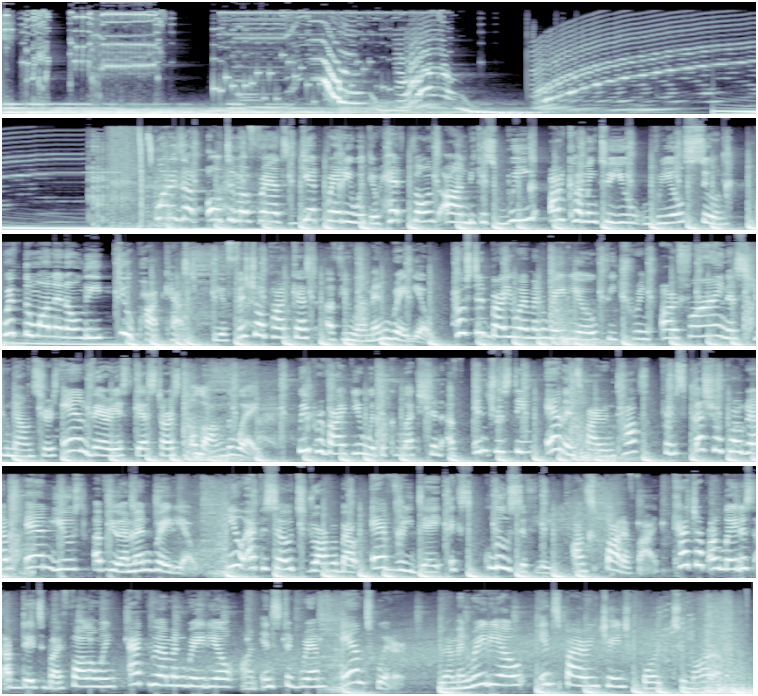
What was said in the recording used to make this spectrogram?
What is up, Ultima friends? Get ready with your headphones on because we are coming to you real soon with the one and only U Podcast, the official podcast of UMN Radio. Hosted by UMN Radio, featuring our finest announcers and various guest stars along the way. We provide you with a collection of interesting and inspiring talks from special programs and news of UMN Radio. New episodes drop about every day exclusively on Spotify. Catch up our latest updates by following at UMN Radio on Instagram and Twitter. UMN Radio, inspiring change for tomorrow.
